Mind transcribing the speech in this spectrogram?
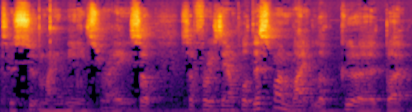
to suit my needs, right? So so for example, this one might look good, but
